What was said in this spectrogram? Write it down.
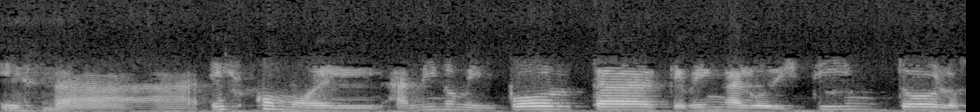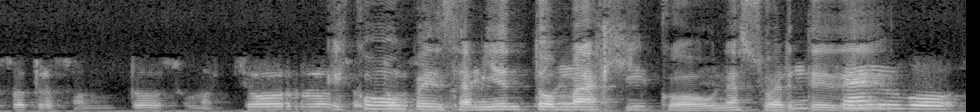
esa es como el a mí no me importa que venga algo distinto los otros son todos unos chorros es como un pensamiento mágico una suerte de algo,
